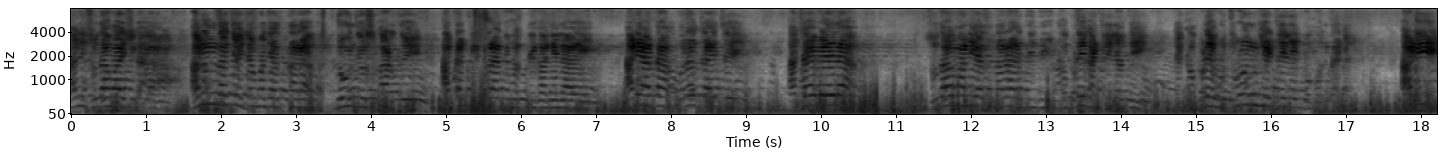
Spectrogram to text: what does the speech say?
आणि सुदामा आनंदाच्या ह्याच्यामध्ये असणारा दोन दिवस काढतोय. आता तिसरा दिवस निघालेला आहे. आणि आता परत जायचंय. अशा वेळेला सुदामाने असणारा जे- कपडे घातलेले होते. ते कपडे उतरून घेतलेले भगवंताने आणि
